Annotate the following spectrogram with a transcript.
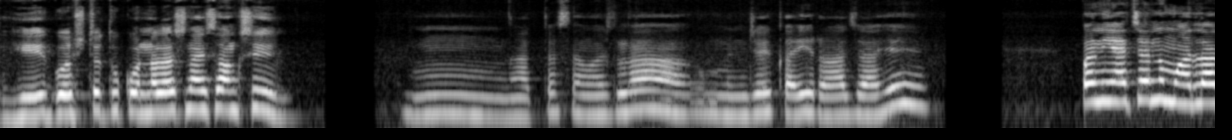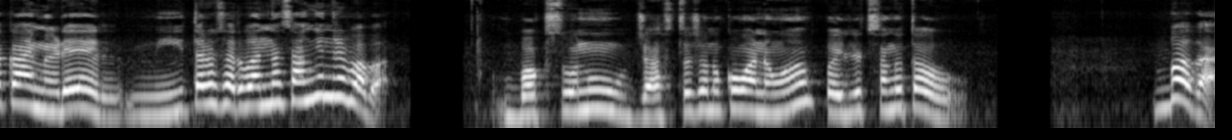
ही गोष्ट तू कोणालाच नाही सांगशील. हम्म, आता समजला म्हणजे काही राज आहे. पण याच्यानं मला काय मिळेल? मी तर सर्वांना सांगेन रे बाबा. बघ सोनू जास्तच नको वानव हं. पहिलेच सांगत आहो. बघा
